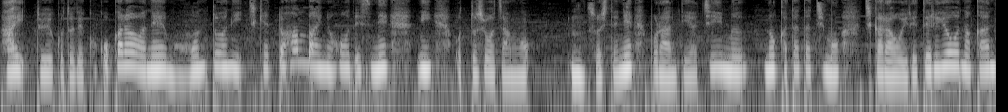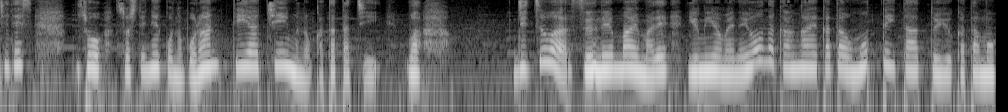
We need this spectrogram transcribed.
はいということでここからはねもう本当にチケット販売の方ですねに夫翔ちゃんもうん、そしてね、ボランティアチームの方たちも力を入れてるような感じです。そう、そしてね、このボランティアチームの方たちは、実は数年前まで弓嫁のような考え方を持っていたという方も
